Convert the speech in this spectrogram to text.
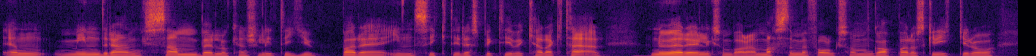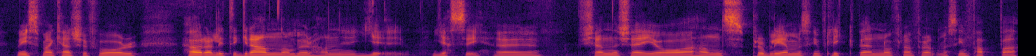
en mindre ensemble och kanske lite djupare insikt i respektive karaktär. Nu är det liksom bara massor med folk som gapar och skriker och visst man kanske får höra lite grann om hur han Je- Jesse eh, känner sig och hans problem med sin flickvän och framförallt med sin pappa.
